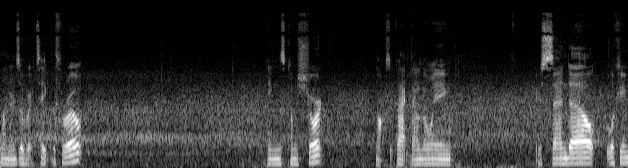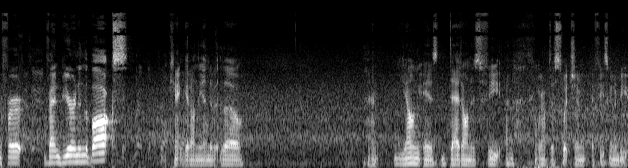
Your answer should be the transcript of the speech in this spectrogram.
Leonard's over to take the throw. Ings comes short. Knocks it back down the wing. Here's Sandell looking for Van Buren in the box. Can't get on the end of it though. And Young is dead on his feet, and we have to switch him if he's going to be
